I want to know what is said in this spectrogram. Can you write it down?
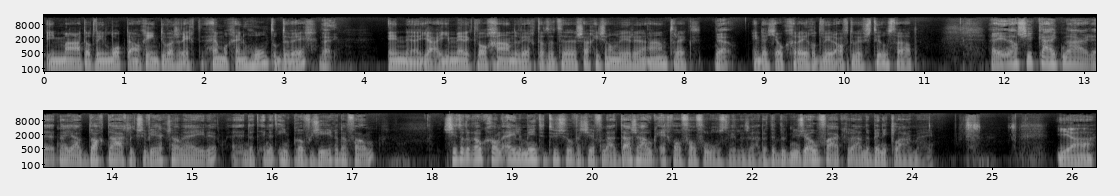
in maart dat we in lockdown gingen, toen was er echt helemaal geen hond op de weg. Nee. En uh, ja, je merkt wel gaandeweg dat het uh, zachtjes dan weer uh, aantrekt. Ja. En dat je ook geregeld weer af en toe even stilstaat. Hey, en als je kijkt naar, naar jouw dagdagelijkse werkzaamheden en, dat, en het improviseren daarvan. Zitten er ook gewoon elementen tussen waarvan je zegt van nou, daar zou ik echt wel van verlost willen zijn. Dat heb ik nu zo vaak gedaan, daar ben ik klaar mee. Ja,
